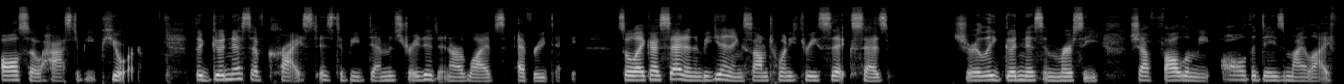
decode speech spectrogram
also has to be pure. The goodness of Christ is to be demonstrated in our lives every day. So, like I said in the beginning, Psalm 23 6 says, Surely goodness and mercy shall follow me all the days of my life,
